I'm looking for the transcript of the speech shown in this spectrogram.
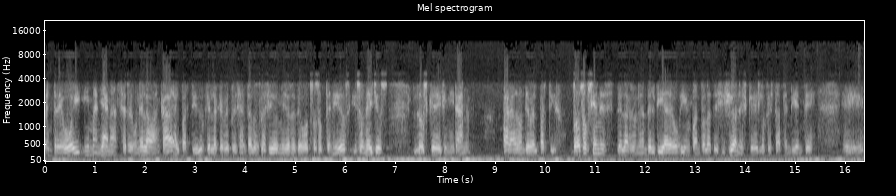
entre hoy y mañana se reúne la bancada del partido, que es la que representa los casi dos millones de votos obtenidos, y son ellos los que definirán para dónde va el partido. Dos opciones de la reunión del día de hoy en cuanto a las decisiones, que es lo que está pendiente eh,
